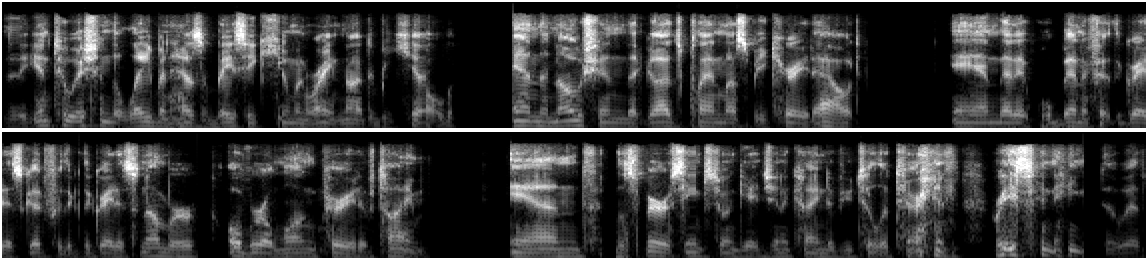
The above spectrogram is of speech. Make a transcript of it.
the intuition that Laban has a basic human right not to be killed, and the notion that God's plan must be carried out and that it will benefit the greatest good for the, the greatest number over a long period of time. And the spirit seems to engage in a kind of utilitarian reasoning with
